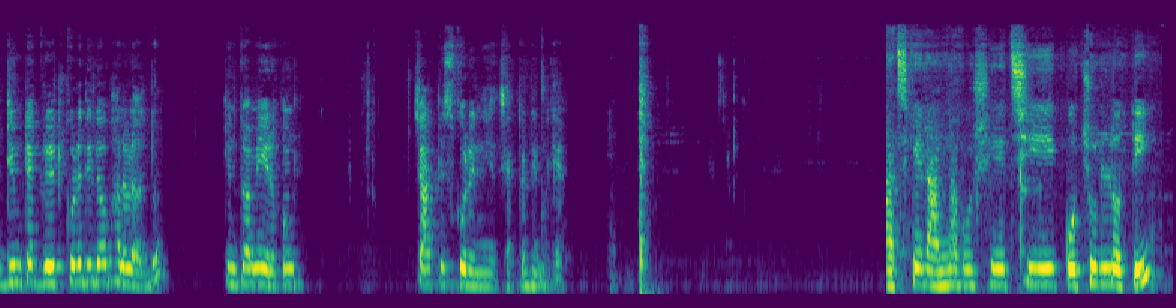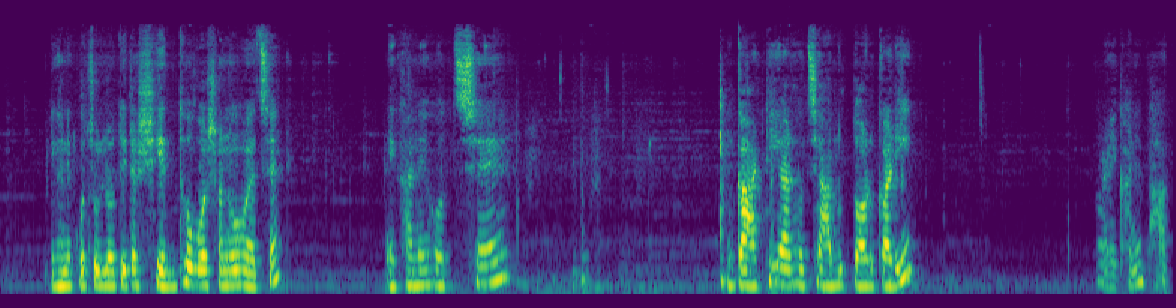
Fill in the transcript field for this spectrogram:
ডিমটা গ্রেট করে দিলেও ভালো লাগতো কিন্তু আমি এরকম চার পিস করে নিয়েছি একটা ডিমকে। আজকে রান্না বসিয়েছি কচুর লতি, এখানে কচুর লতিটা সেদ্ধ বসানো হয়েছে। এখানে হচ্ছে গাটি আর হচ্ছে আলুর তরকারি আর এখানে ভাত।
